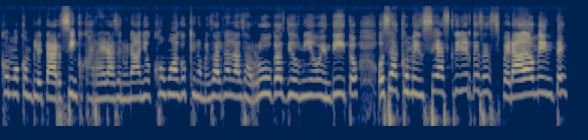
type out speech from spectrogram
cómo completar cinco carreras en un año, cómo hago que no me salgan las arrugas, Dios mío bendito. O sea, comencé a escribir desesperadamente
